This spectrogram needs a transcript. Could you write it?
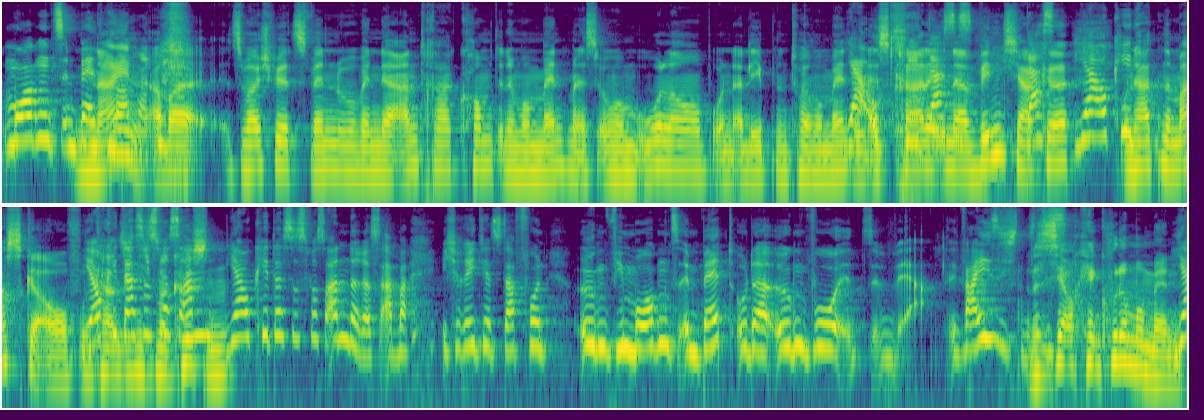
morgens im Bett Nein, machen. aber zum Beispiel jetzt, wenn du, wenn der Antrag kommt in einem Moment, man ist irgendwo im Urlaub und erlebt einen tollen Moment Ja, und ist okay, gerade das in einer ist- Windjacke das- ja, okay. und hat eine Maske auf und ja, okay, kann sich das nicht ist mal was an, küssen. ja, okay, das ist was anderes. Aber ich rede jetzt davon, irgendwie morgens im Bett oder irgendwo, äh, weiß ich nicht. Das ist ja auch kein cooler Moment. ja,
